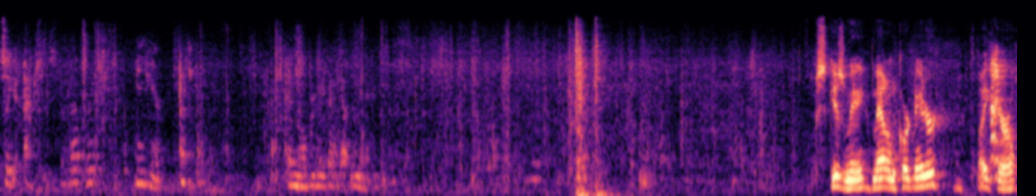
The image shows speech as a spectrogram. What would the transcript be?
So you actually start out right in here. Okay. And they'll bring me back out in a minute. Excuse me, Madam Coordinator. Hi. Carol.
